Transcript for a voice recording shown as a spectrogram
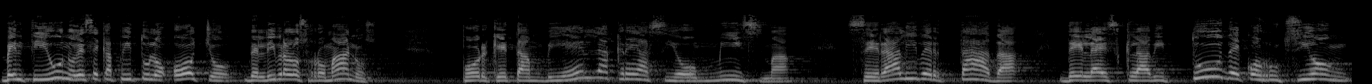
21 de ese capítulo 8 del libro de los Romanos porque también la creación misma será libertada de la esclavitud de corrupción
